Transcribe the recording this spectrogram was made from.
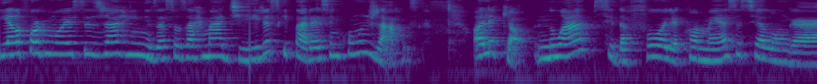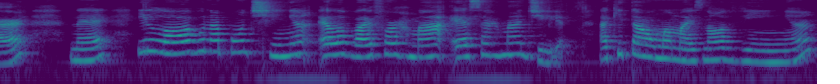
e ela formou esses jarrinhos, essas armadilhas que parecem com jarros. Olha aqui, ó, no ápice da folha começa a se alongar, né? E logo na pontinha ela vai formar essa armadilha. Aqui tá uma mais novinha,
